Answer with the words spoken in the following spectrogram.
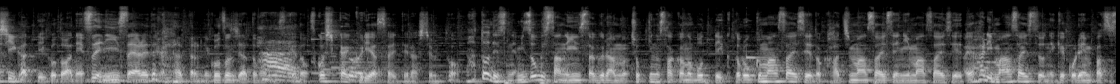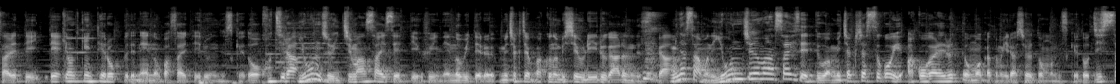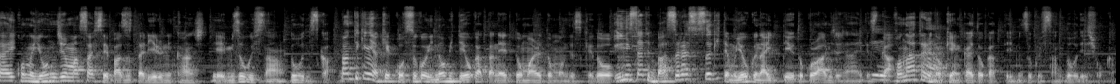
しいかっていうことはね、すでにインスタやられた方だったらね、ご存知だと思うんですけど、はい、少ししっかりクリアされてらっしゃると。あとですね、溝口さんのインスタグラム、直近の遡っていくと、6万再生とか8万再生、2万再生、やはり万再生をね、結構連発されていて、基本的にテロップでね、伸ばされているんですけど、こちら41万再生っていう風にね、伸びてる、めちゃくちゃ爆伸びしてるリールがあるんですが、皆さんもね、40万再生っていうのはめちゃくちゃすごい憧れるって思う方もいらっしゃると思うんですけど、実際この40万再生バズったリールに関して、溝口さんどうですか？一般的には結構すごいい伸びてよかったねって思われると思うんですけどインスタってバズらせすぎてもよくないっていうところあるじゃないですか、うん、この辺りの見解とかって水口さんどうでしょうか？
